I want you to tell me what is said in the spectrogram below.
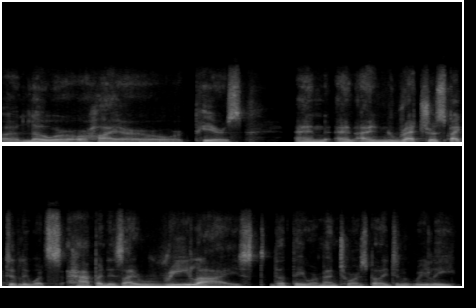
uh, mm. lower or higher or peers. And, and and retrospectively, what's happened is I realized that they were mentors, but I didn't really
